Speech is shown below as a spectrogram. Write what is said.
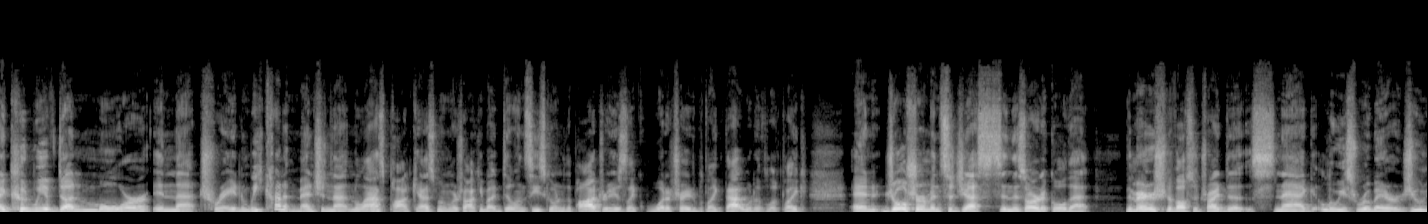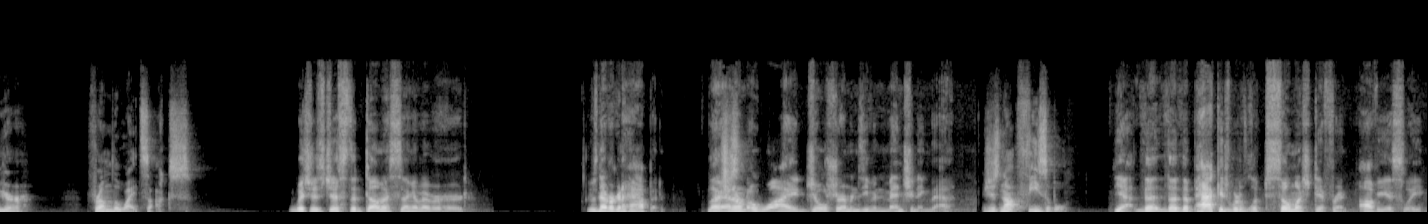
And could we have done more in that trade? And we kind of mentioned that in the last podcast when we were talking about Dylan Cease going to the Padres, like what a trade like that would have looked like. And Joel Sherman suggests in this article that the Mariners should have also tried to snag Luis Robert Jr. from the White Sox. Which is just the dumbest thing I've ever heard. It was never going to happen. Like It's I don't know why Joel Sherman's even mentioning that. It's just not feasible. Yeah, the, the the package would have looked so much different, obviously.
